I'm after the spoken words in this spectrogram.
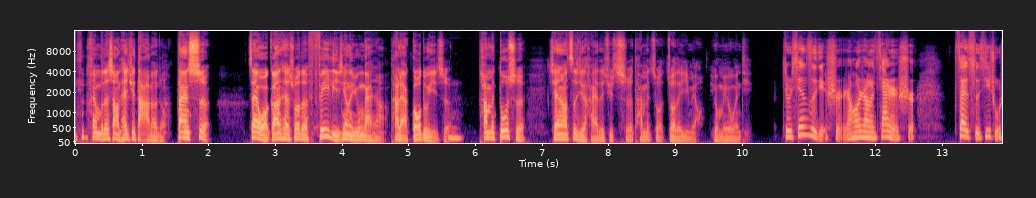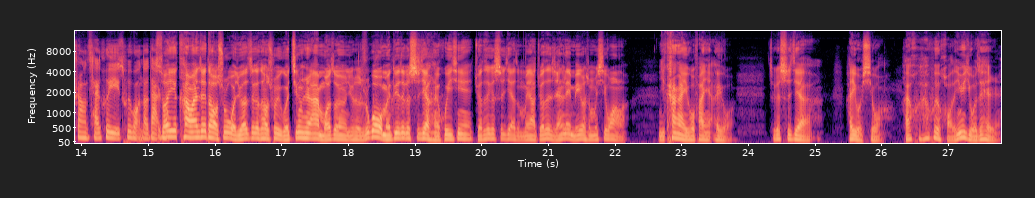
恨不得上台去打那种。但是，在我刚才说的非理性的勇敢上，他俩高度一致。嗯，他们都是先让自己的孩子去吃他们做做的疫苗，有没有问题？就是先自己试，然后让家人试，在此基础上才可以推广到大众。所以看完这套书，我觉得这个套书有个精神按摩作用，就是如果我们对这个世界很灰心，觉得这个世界怎么样，觉得人类没有什么希望了，你看看以后发现，哎呦，这个世界还有希望，还会还会好的，因为有这些人。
